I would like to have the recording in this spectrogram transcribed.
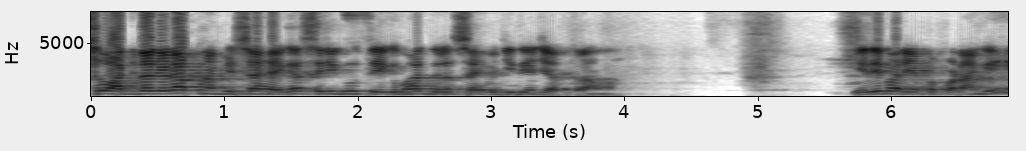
ਸੋ ਅੱਜ ਦਾ ਜਿਹੜਾ ਆਪਣਾ ਵਿਸ਼ਾ ਹੈਗਾ ਸ੍ਰੀ ਗੁਰੂ ਤੇਗ ਬਹਾਦਰ ਸਾਹਿਬ ਜੀ ਦੀਆਂ ਯਾਤਰਾਵਾਂ। ਇਹਦੇ ਬਾਰੇ ਆਪਾਂ ਪੜਾਂਗੇ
